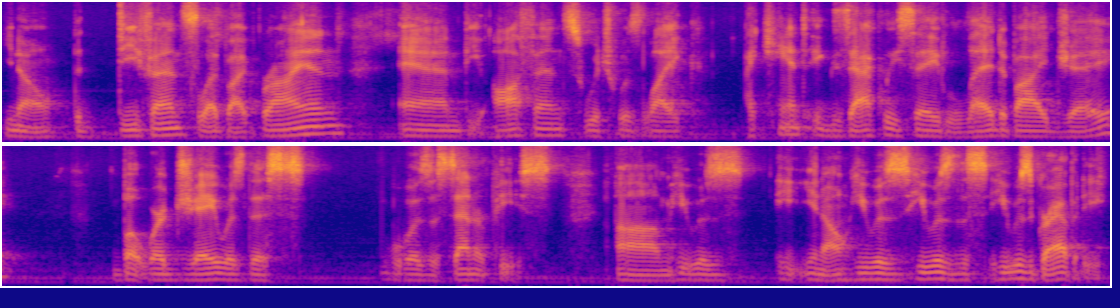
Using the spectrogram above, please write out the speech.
you know, the defense led by Brian and the offense, which was like, I can't exactly say led by Jay, but where Jay was this was a centerpiece. Um, he was he, you know he was he was this he was gravity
